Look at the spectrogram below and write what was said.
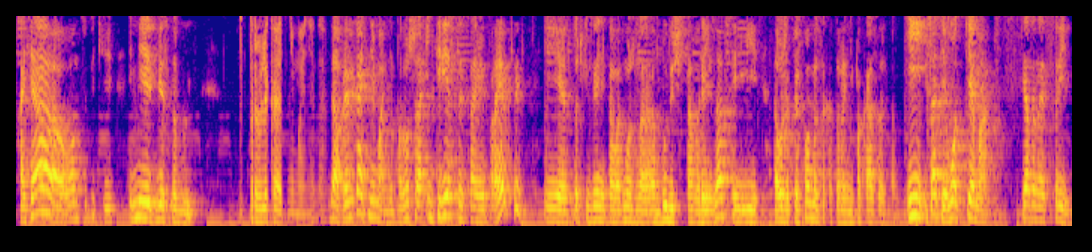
хотя он все-таки имеет место быть привлекает внимание, да. Да, привлекает внимание, потому что интересные сами проекты, и с точки зрения, там, возможно, будущей там, реализации и того же перформанса, который они показывали там. И, кстати, вот тема, связанная с фри.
